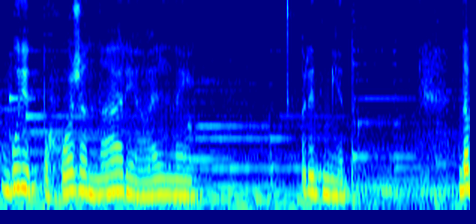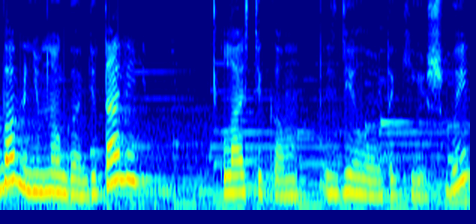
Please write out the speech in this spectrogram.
будет похоже на реальный предмет. Добавлю немного деталей, ластиком сделаю такие швы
